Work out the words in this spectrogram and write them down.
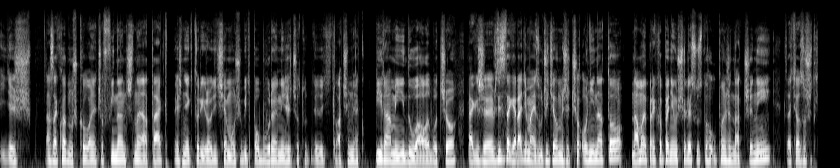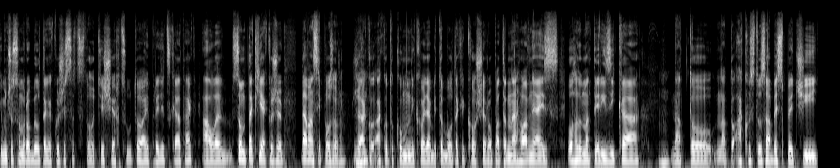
ideš na základnú školu niečo finančné a tak. Vieš, niektorí rodičia môžu byť pobúrení, že čo tu deti tlačím nejakú pyramídu alebo čo. Takže vždy sa tak radím aj s učiteľmi, že čo oni na to. Na moje prekvapenie učiteľia sú z toho úplne že nadšení. Zatiaľ so všetkými, čo som robil, tak akože sa z toho tešia, chcú to aj pre detská a tak. Ale som taký akože dávam si pozor, že mm. ako, ako to komunikovať, aby to bolo také košer opatrné, hlavne aj s ohľadom na tie rizika, mm. na, to, na to, ako si to zabezpečiť,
